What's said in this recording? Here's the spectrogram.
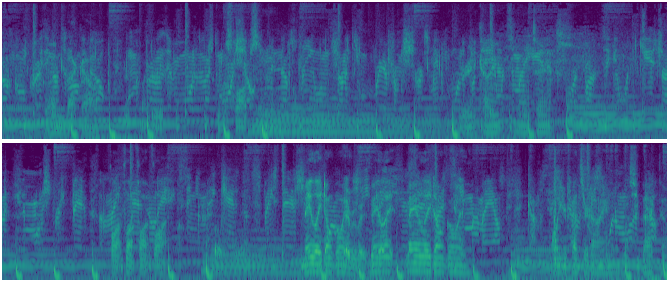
Twelve, eleven, ten. ahead and back out. Just gonna swap soon. Ready to kite? No tanks. Fly, fly, fly, fly. Melee, don't go in. Everybody pick melee, melee, don't go in. All your pets are dying unless you back them.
